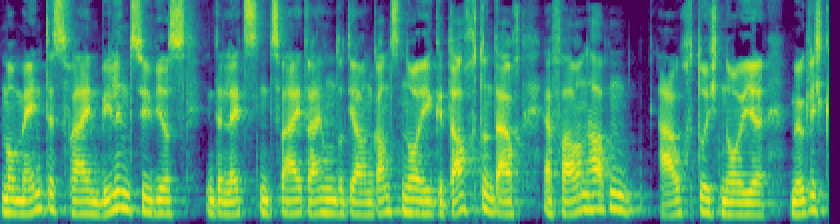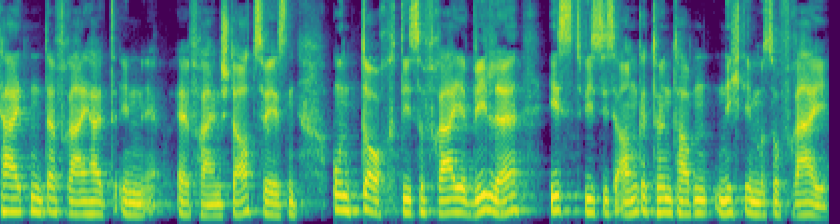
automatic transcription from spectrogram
Moment des freien Willens, wie wir es in den letzten zwei, 300 Jahren ganz neu gedacht und auch erfahren haben, auch durch neue Möglichkeiten der Freiheit in äh, freien Staatswesen. Und doch, dieser freie Wille ist, wie Sie es angetönt haben, nicht immer so frei.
